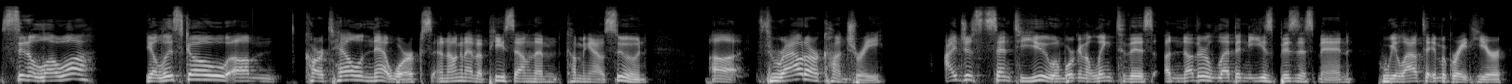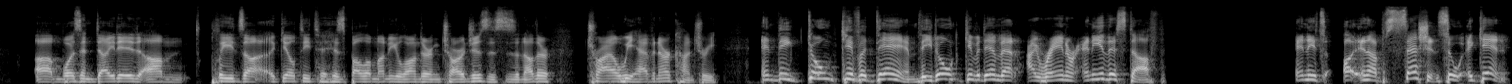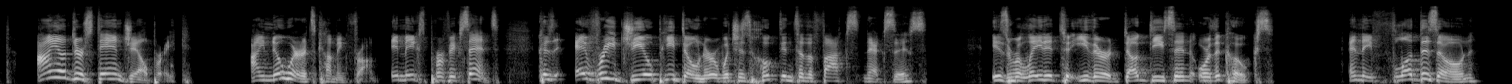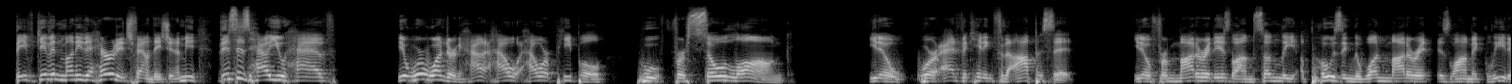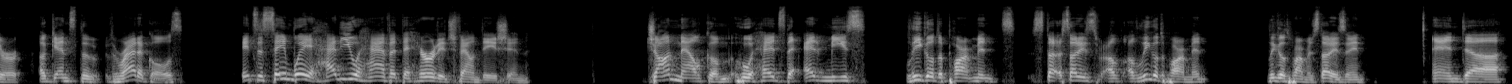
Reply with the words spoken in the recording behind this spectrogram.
Sinaloa, Jalisco um, cartel networks, and I'm gonna have a piece on them coming out soon uh, throughout our country. I just sent to you, and we're going to link to this. Another Lebanese businessman who we allowed to immigrate here um, was indicted, um, pleads uh, guilty to Hezbollah money laundering charges. This is another trial we have in our country. And they don't give a damn. They don't give a damn about Iran or any of this stuff. And it's uh, an obsession. So, again, I understand jailbreak. I know where it's coming from. It makes perfect sense because every GOP donor, which is hooked into the Fox Nexus, is related to either Doug Deason or the Kochs, and they flood the zone. They've given money to Heritage Foundation. I mean, this is how you have. You know, we're wondering how how how are people who for so long, you know, were advocating for the opposite, you know, for moderate Islam, suddenly opposing the one moderate Islamic leader against the, the radicals it's the same way. How do you have at the Heritage Foundation John Malcolm, who heads the Ed Meese Legal Department stu- studies of, of, legal department, legal department studies. I mean, and uh,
